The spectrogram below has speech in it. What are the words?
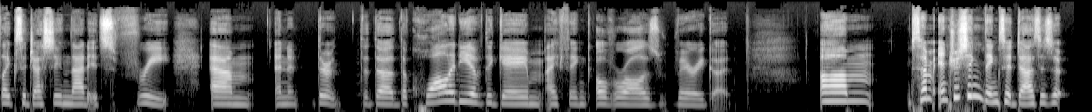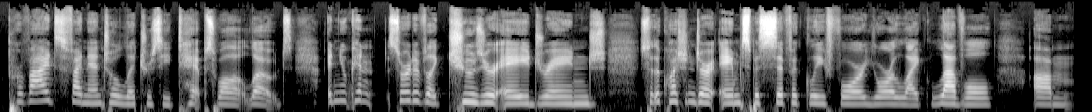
like suggesting that it's free. Um, and it, the, the the quality of the game, I think overall is very good. Um, some interesting things it does is it provides financial literacy tips while it loads. And you can sort of like choose your age range. So the questions are aimed specifically for your like level. Um,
